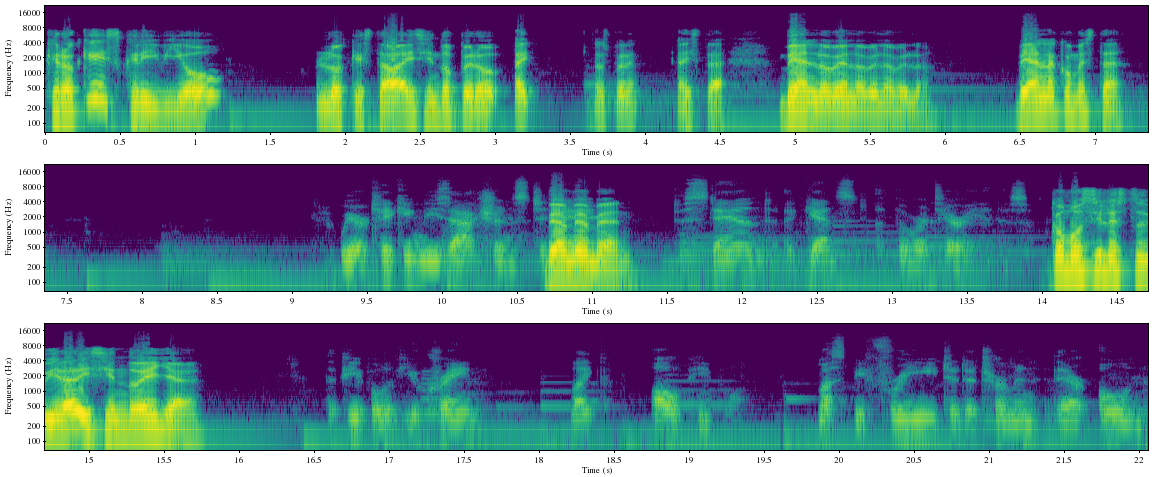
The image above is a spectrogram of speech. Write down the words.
creo que escribió lo que estaba diciendo, pero... Ay, no, esperen, ahí está. Véanlo, véanlo, véanlo, véanlo. Véanla cómo está. We are taking these actions Vean, vean, vean. To stand against authoritarianism. Como si lo estuviera diciendo ella. The people of Ukraine, like all people, must be free to determine their own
